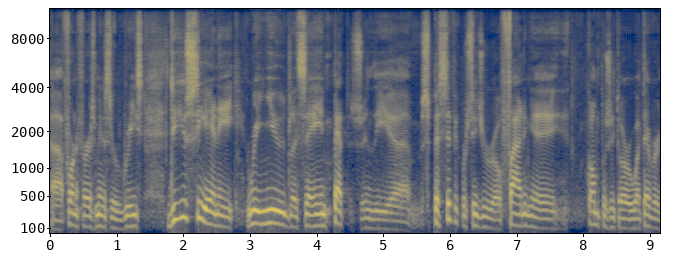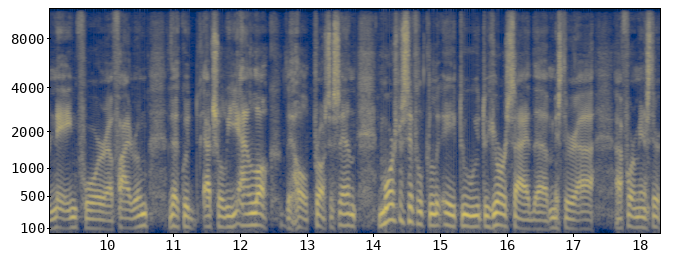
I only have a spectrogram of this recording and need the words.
uh, Foreign Affairs Minister of Greece, do you see any renewed, let's say, impetus in the uh, specific procedure of finding a composite or whatever name for a FYROM that could actually unlock the whole process. And more specifically to, to your side, uh, Mr. Uh, uh, Foreign Minister,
